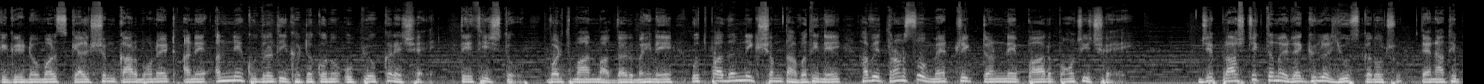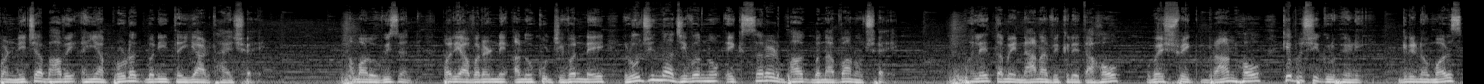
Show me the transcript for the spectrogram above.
કે ગ્રીનોમર્સ કેલ્શિયમ કાર્બોનેટ અને અન્ય કુદરતી ઘટકોનો ઉપયોગ કરે છે. તેથી જ તો વર્તમાનમાં દર મહિને ઉત્પાદનની ક્ષમતા વધીને હવે ત્રણસો મેટ્રિક ટનને પાર પહોંચી છે. જે પ્લાસ્ટિક તમે રેગ્યુલર યુઝ કરો છો, તેનાથી પણ નીચા ભાવે અહીંયા પ્રોડક્ટ બની તૈયાર થાય છે. અમારું વિઝન, પર્યાવરણને અનુકૂળ જીવનને રોજિંદા જીવનનો એક સરળ ભાગ બનાવવાનો છે. ભલે તમે નાના વિક્રેતા હો, વૈશ્વિક બ્રાન્ડ હો કે પછી ગૃહિણી, ગ્રીનોમર્સ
